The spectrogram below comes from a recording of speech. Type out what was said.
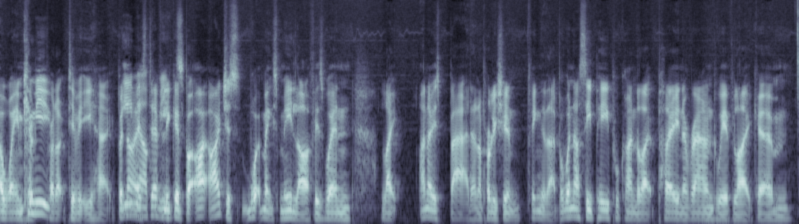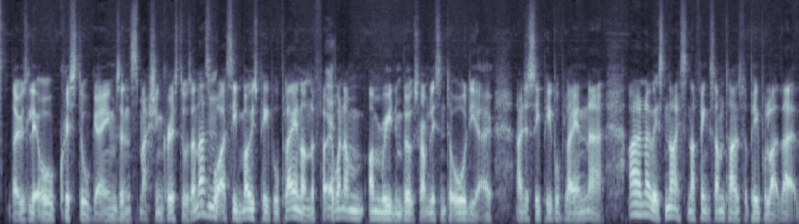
a Wayne Commute. productivity hack. But no, it's definitely commutes. good. But I, I just what makes me laugh is when like I know it's bad and I probably shouldn't think of that, but when I see people kind of like playing around with like um, those little crystal games and smashing crystals, and that's what I see most people playing on the phone. Mm-hmm. Yeah. When I'm I'm reading books or I'm listening to audio, I just see people playing that. I don't know, it's nice, and I think sometimes for people like that,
